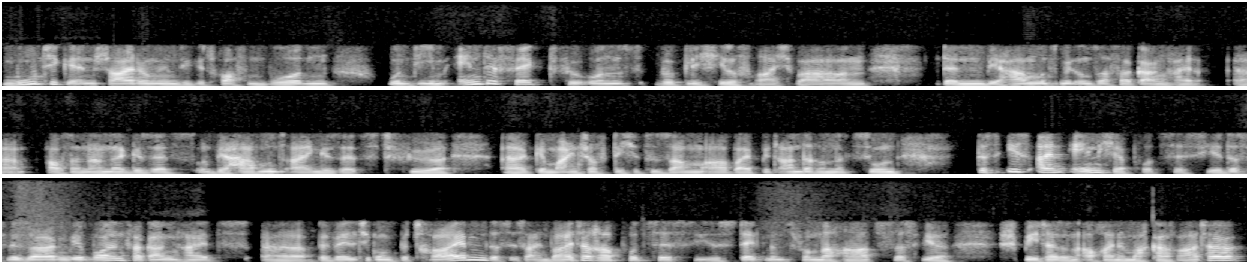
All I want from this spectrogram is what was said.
mutige Entscheidungen, die getroffen wurden und die im Endeffekt für uns wirklich hilfreich waren. Denn wir haben uns mit unserer Vergangenheit äh, auseinandergesetzt und wir haben uns eingesetzt für äh, gemeinschaftliche Zusammenarbeit mit anderen Nationen. Das ist ein ähnlicher Prozess hier, dass wir sagen, wir wollen Vergangenheitsbewältigung betreiben. Das ist ein weiterer Prozess, dieses Statements from the Hearts, dass wir später dann auch eine Makarata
